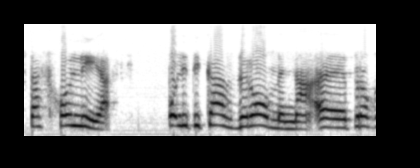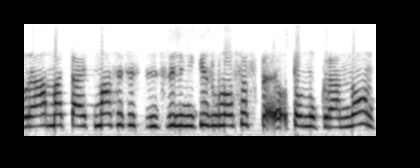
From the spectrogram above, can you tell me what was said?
στα σχολεία. Πολιτικά δρόμενα, ε, προγράμματα εκμάθησης της ελληνικής γλώσσας των Ουκρανών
